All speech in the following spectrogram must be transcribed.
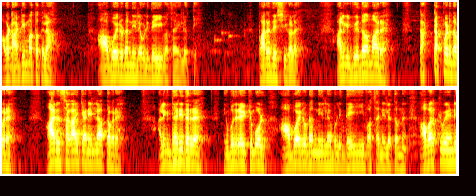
അവരുടെ അടിമത്തത്തിലാണ് അവരുടെ നിലവിളി ദൈവസനയിലെത്തി പരദേശികളെ അല്ലെങ്കിൽ വിധവന്മാരെ കഷ്ടപ്പെടുന്നവരെ ആരും സഹായിക്കാനില്ലാത്തവരെ അല്ലെങ്കിൽ ദരിദ്രരെ നീ ഉപദ്രവിക്കുമ്പോൾ അവരുടെ നിലവിളി ദൈവസനിലെത്തുന്നു അവർക്ക് വേണ്ടി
